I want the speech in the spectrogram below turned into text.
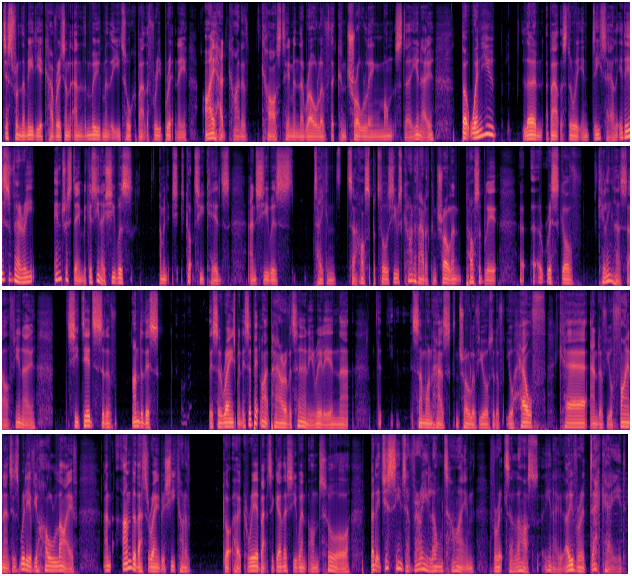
just from the media coverage and, and the movement that you talk about, the Free Britney, I had kind of cast him in the role of the controlling monster, you know. But when you learn about the story in detail, it is very interesting because, you know, she was, I mean, she's got two kids and she was taken to hospital. She was kind of out of control and possibly at, at risk of killing herself, you know. she did sort of under this this arrangement. It's a bit like power of attorney, really, in that someone has control of your sort of your health care and of your finances, really of your whole life. And under that arrangement, she kind of got her career back together. She went on tour, but it just seems a very long time for it to last. You know, over a decade.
